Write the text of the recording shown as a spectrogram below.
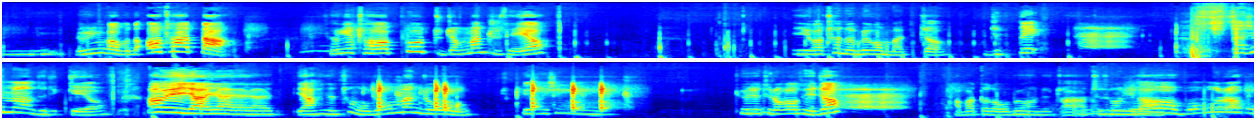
음, 여긴가 보다. 어, 찾았다. 저기 저 표 두 장만 주세요. 이거 1,500원 맞죠? 600. 40만 원 드릴게요. 아, 왜, 야, 야, 야, 야, 야, 그냥 1,500원만 줘. 40만 원. 교재 들어가도 되죠? 아, 맞다. 나 500원 줬, 아, 죄송합니다. 먹어, 먹으라고.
